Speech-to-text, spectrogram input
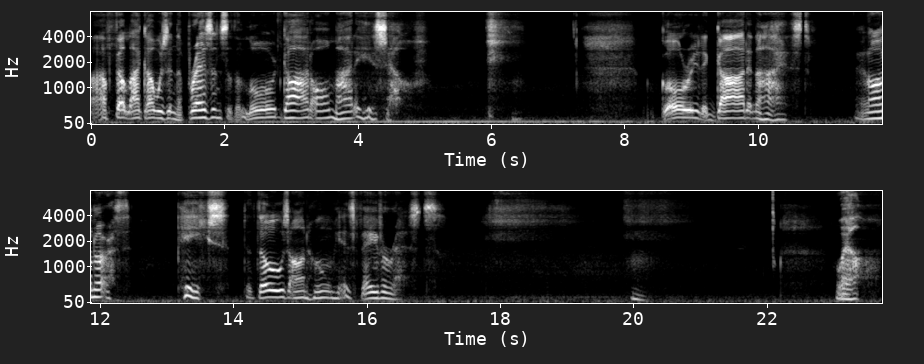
I felt like I was in the presence of the Lord God Almighty Himself. Glory to God in the highest, and on earth peace to those on whom his favor rests. Hmm. Well,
